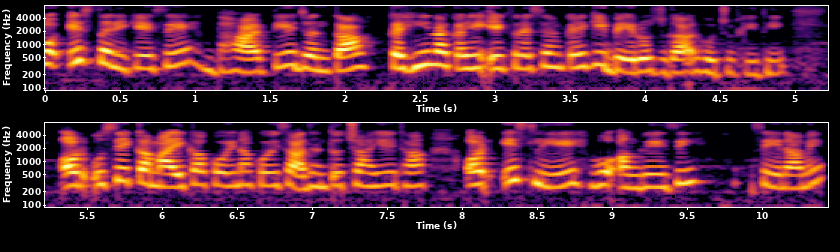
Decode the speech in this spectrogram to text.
तो इस तरीके से भारतीय जनता कहीं ना कहीं, एक तरह से हम कहें कि बेरोज़गार हो चुकी थी और उसे कमाई का कोई ना कोई साधन तो चाहिए था और इसलिए वो अंग्रेज़ी सेना में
